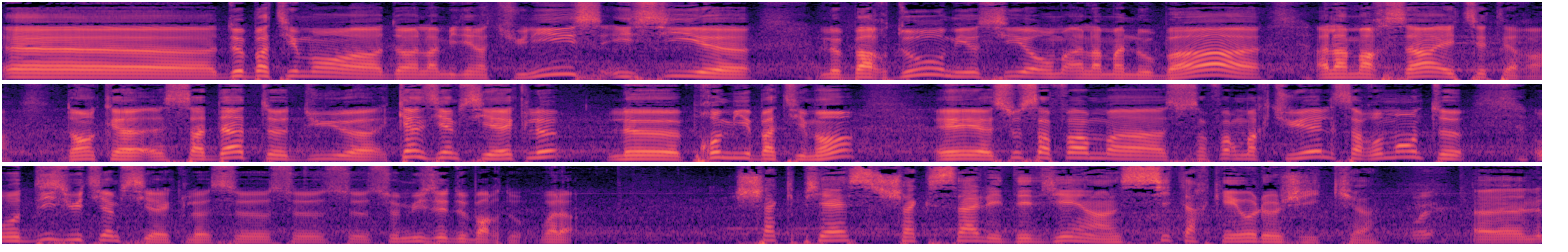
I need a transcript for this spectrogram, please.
deux bâtiments dans la Médina de Tunis, ici le Bardo, mais aussi à la Manouba, à la Marsa, etc. Donc ça date du 15e siècle, le premier bâtiment. Et sous sa forme, euh, sous sa forme actuelle, ça remonte au XVIIIe siècle, ce, musée de Bardo. Voilà. Chaque pièce, chaque salle est dédiée à un site archéologique. Euh,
